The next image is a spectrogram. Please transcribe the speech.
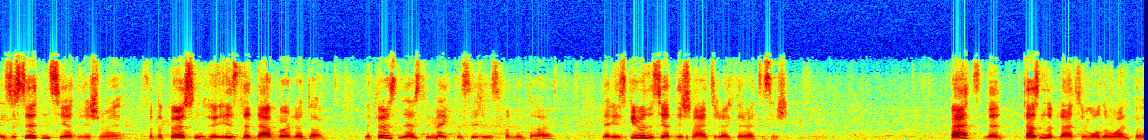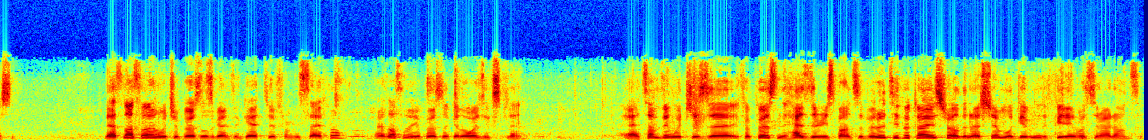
there's a certain siyata dishmaya for the person who is the dabar ladar. The person who has to make decisions for the dar, that he's given the siyata dishmaya to make the right decision. But that doesn't apply to more than one person. That's not something which a person is going to get to from his seichel, and it's not something a person can always explain. Uh, it's something which is, uh, if a person has the responsibility for Klal Yisrael, then Hashem will give him the feeling what's the right answer.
